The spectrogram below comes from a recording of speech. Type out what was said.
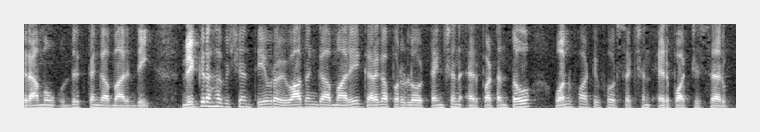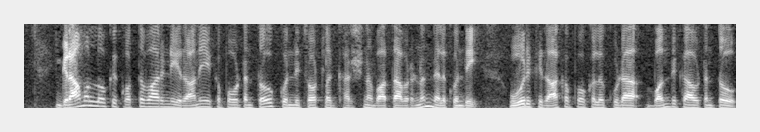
గ్రామం ఉద్రిక్తంగా మారింది. విగ్రహ విషయం తీవ్ర వివాదంగా మారి గరగపరులో టెన్షన్ ఏర్పడటంతో వన్ ఫార్టీ ఫోర్ సెక్షన్ ఏర్పాటు చేశారు. గ్రామంలోకి కొత్త వారిని రానియకపోవడంతో కొన్ని చోట్ల ఘర్షణ వాతావరణం నెలకొంది. ఊరికి రాకపోకలు కూడా బంద్ కావడంతో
